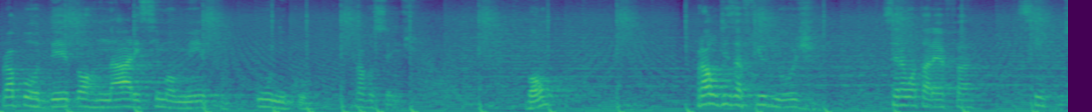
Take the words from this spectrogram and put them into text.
para poder tornar esse momento único para vocês. Bom, para o desafio de hoje, será uma tarefa simples.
